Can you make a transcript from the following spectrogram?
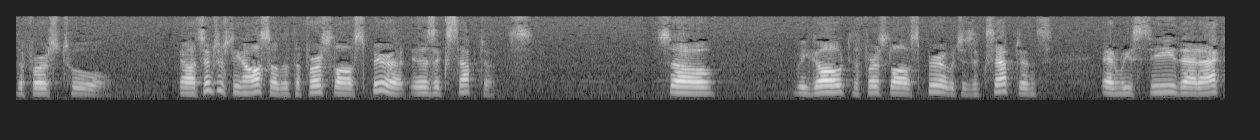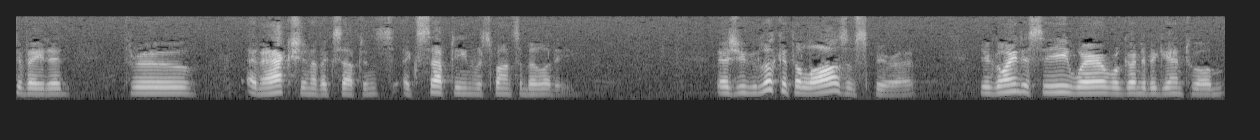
the first tool. Now it's interesting also that the first law of spirit is acceptance. So we go to the first law of spirit, which is acceptance, and we see that activated through an action of acceptance, accepting responsibility. As you look at the laws of spirit, you're going to see where we're going to begin to um,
